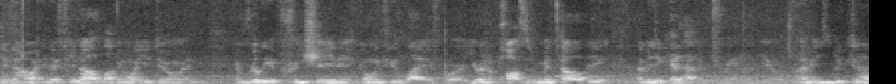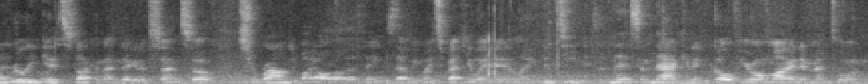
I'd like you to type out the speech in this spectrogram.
You mm. know, and if you're not loving what you do and, and really appreciating and going through life where you're in a positive mentality, I mean, it could have a drain on you. I mean, you can really get stuck in that negative sense of surrounded by all the other things that we might speculate in, like the demons and this and that can engulf your own mind and mental and,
